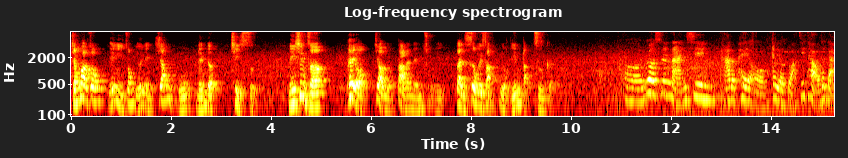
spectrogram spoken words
讲话中言语中有一点江湖人的气势。女性则配偶较有大男人主义，但社会上有领导资格。呃，若是男性，他的配偶会有短鸡头的感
